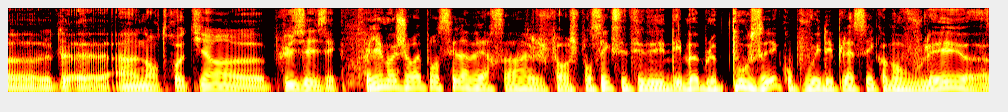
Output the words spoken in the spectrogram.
euh, de- euh, à un entretien euh, plus aisé. Vous voyez, moi j'aurais pensé l'inverse. hein. Je, je pensais que c'était des, des meubles posés qu'on pouvait déplacer comme on voulait. euh,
